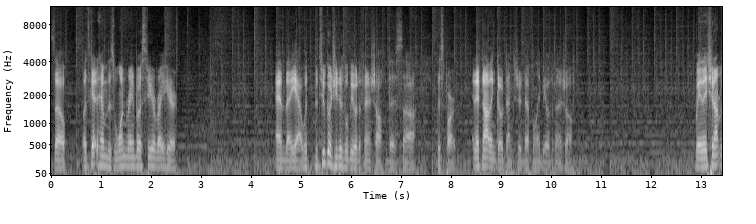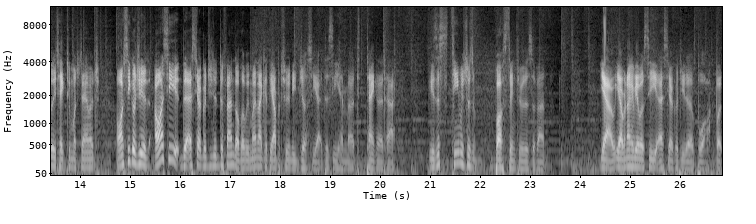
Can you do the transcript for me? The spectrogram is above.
So let's get him this one Rainbow Sphere right here. And uh, yeah, with the two Gogetas, we'll be able to finish off this uh, this part. And if not, then Gotenks should definitely be able to finish off. But yeah, they should not really take too much damage. I want to see Gogeta. I want to see the STR Gogeta defend, although we might not get the opportunity just yet to see him uh, tank and attack, because this team is just busting through this event. Yeah, yeah, we're not gonna be able to see STR Gogeta block, but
